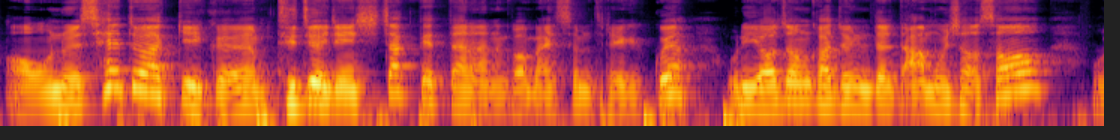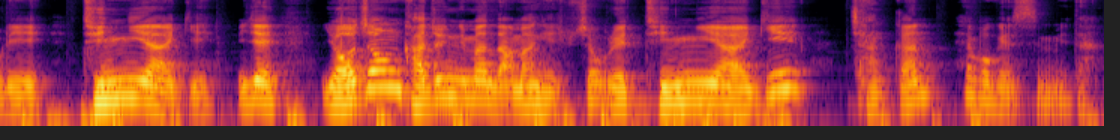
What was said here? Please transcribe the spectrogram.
어, 오늘 세도학 기금 드디어 이제 시작됐다는 거 말씀드리겠고요. 우리 여정 가족님들 남으셔서 우리 뒷이야기 이제 여정 가족님만 남아 계십시오. 우리 뒷이야기 잠깐 해보겠습니다.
